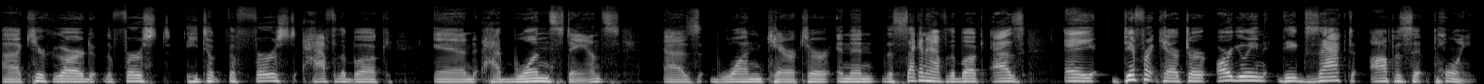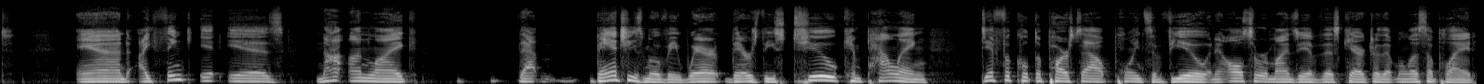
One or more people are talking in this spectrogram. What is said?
Uh, Kierkegaard, the first, he took the first half of the book and had one stance as one character, and then the second half of the book as a different character arguing the exact opposite point. And I think it is not unlike that Banshees movie where there's these two compelling, difficult to parse out points of view. And it also reminds me of this character that Melissa played.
